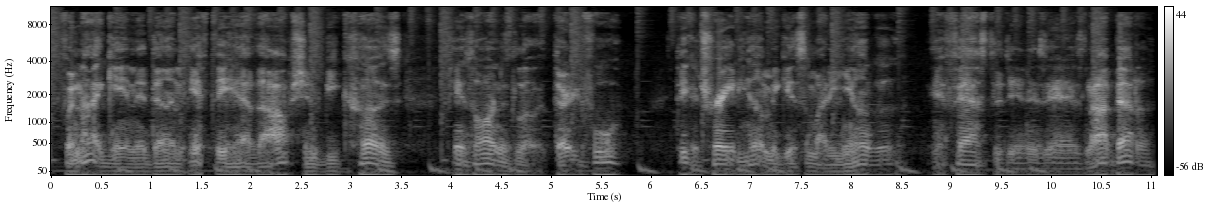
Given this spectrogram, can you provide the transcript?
for not getting it done if they have the option because James Harden is look, 34. They could trade him and get somebody younger and faster than his ass. Not better,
